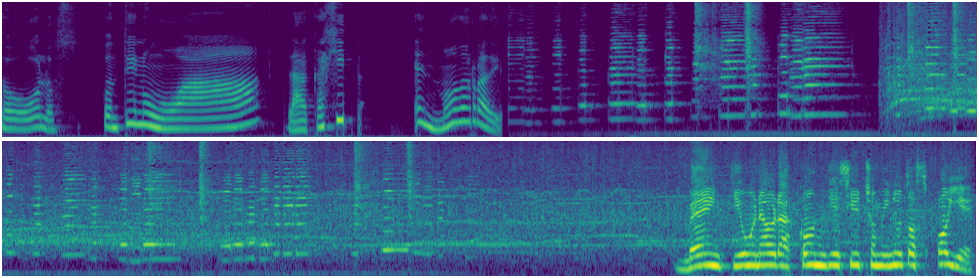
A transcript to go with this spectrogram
Solos. Continúa la cajita en modo radio. 21 horas con 18 minutos. Oye,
